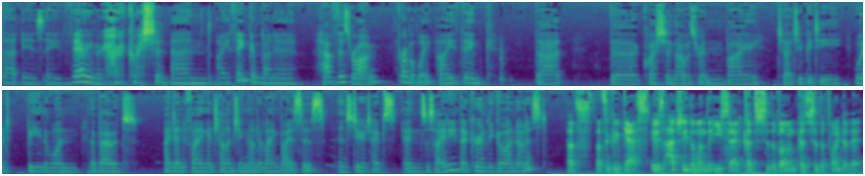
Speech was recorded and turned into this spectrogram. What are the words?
That is a very, very hard question. And I think I'm going to have this wrong, probably. I think that the question that was written by ChatGPT would be the one about identifying and challenging underlying biases and stereotypes in society that currently go unnoticed. That's that's a good guess. It was actually the one that you said cuts to the bone, cuts to the point of it.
